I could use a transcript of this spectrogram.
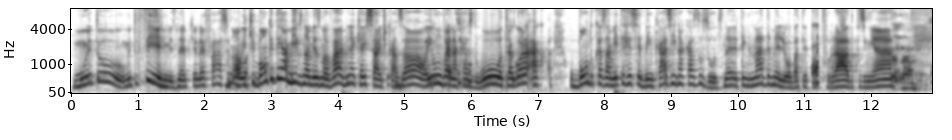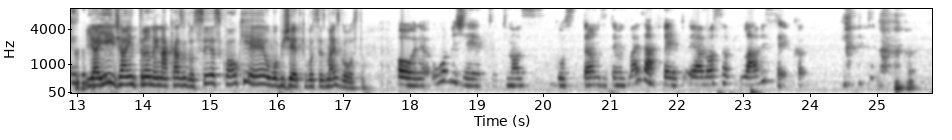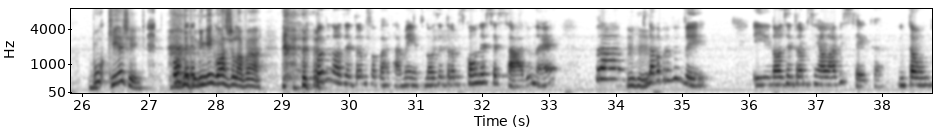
muito muito firmes, né? Porque não é fácil, não. E que bom que tem amigos na mesma vibe, né? Que aí sai de casal, aí um vai na casa do outro. Agora, a, o bom do casamento é receber em casa e ir na casa dos outros, né? Tem nada melhor bater papo furado, cozinhar. E aí, já entrando aí na casa de vocês, qual que é o objeto que vocês mais gostam? Olha, o objeto que nós gostamos e temos mais afeto é a nossa lave seca. Por que, gente? Porque... Ninguém gosta de lavar. Quando nós entramos no apartamento, nós entramos com o necessário, né? Pra, uhum. que dava para viver. E nós entramos sem a lave seca. Então,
